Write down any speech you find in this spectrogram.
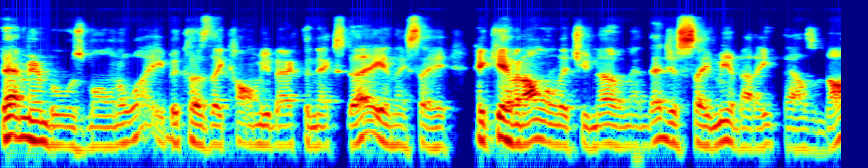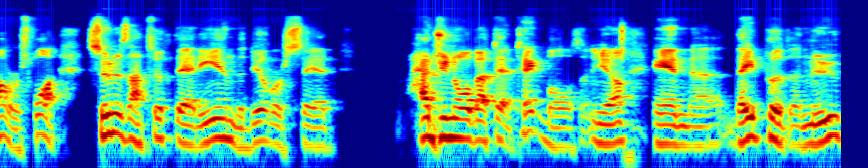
that member was blown away because they call me back the next day and they say, Hey, Kevin, I want to let you know, man, that just saved me about $8,000. What? As soon as I took that in, the dealer said, how'd you know about that tech bulletin? You know, and uh, they put a new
